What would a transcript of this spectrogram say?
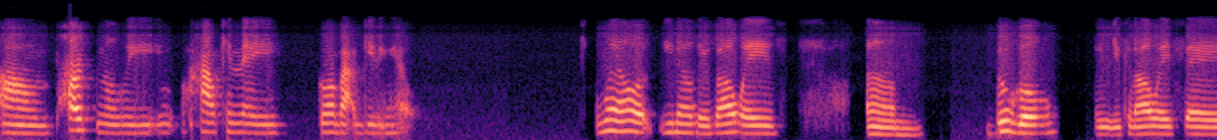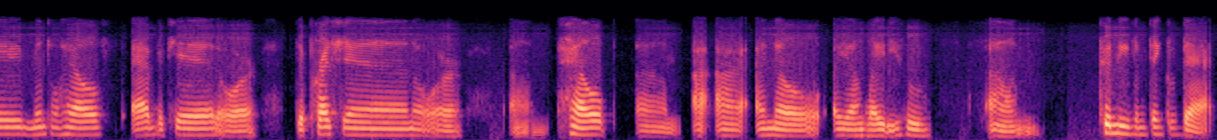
um, personally? How can they go about getting help? Well, you know, there's always um, Google, and you can always say mental health advocate or depression or um, help. Um, I, I, I know a young lady who um, couldn't even think of that.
